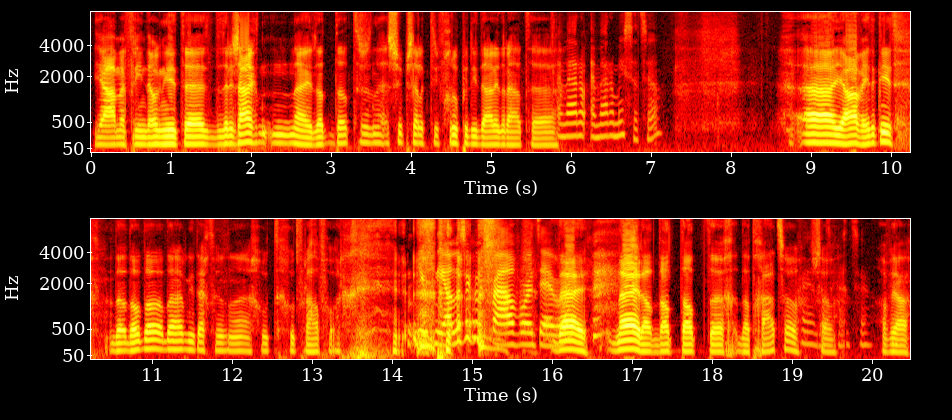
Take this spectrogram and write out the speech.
ja, mijn vrienden ook niet. eh, er is eigenlijk, nee, dat, dat is een super selectief groepje die daar inderdaad... En waarom, en waarom is dat zo? Eh, ja, weet ik niet. Dat, dat, dat, daar heb ik niet echt een eh, goed, goed verhaal voor. Je hoeft niet alles een goed verhaal voor te hebben. Nee, nee dat, dat, dat, eh, dat gaat zo. Ja, dat zo. gaat zo. Of ja.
